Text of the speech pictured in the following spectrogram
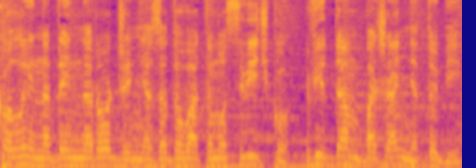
Коли на день народження задуватиму свічку, віддам бажання тобі.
